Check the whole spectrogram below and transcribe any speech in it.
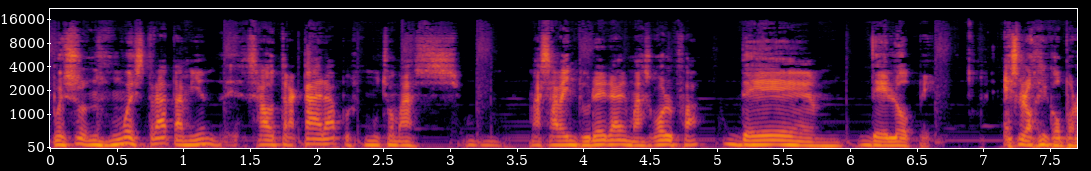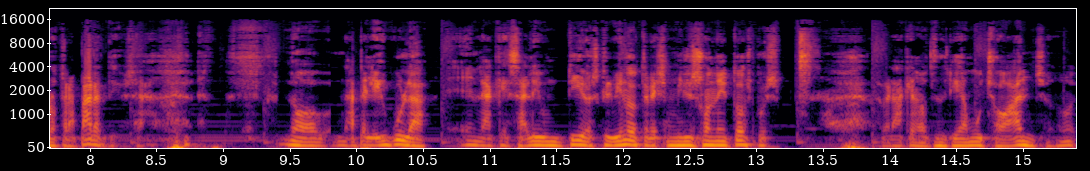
pues eso nos muestra también esa otra cara, pues mucho más, más aventurera y más golfa de, de Lope es lógico por otra parte, o sea, no, una película en la que sale un tío escribiendo 3.000 sonetos, pues la verdad que no tendría mucho ancho, ¿no?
